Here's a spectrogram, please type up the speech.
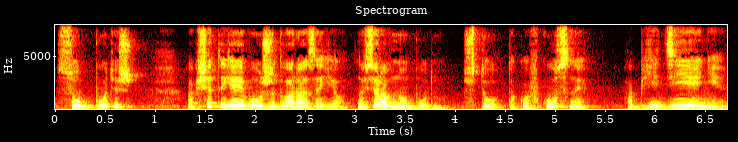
Суп будешь?» «Вообще-то я его уже два раза ел, но все равно буду». «Что, такой вкусный?» «Объедение».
